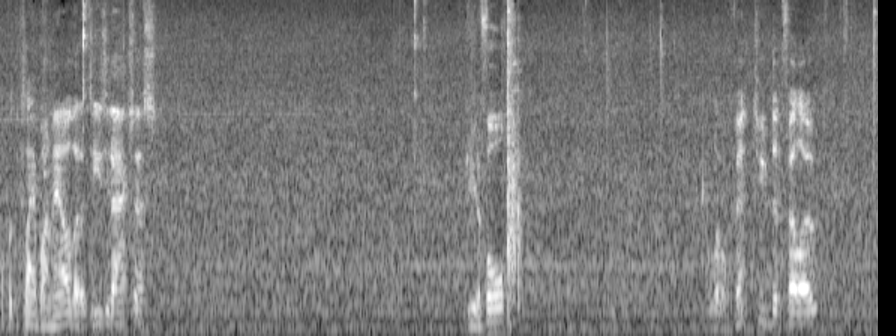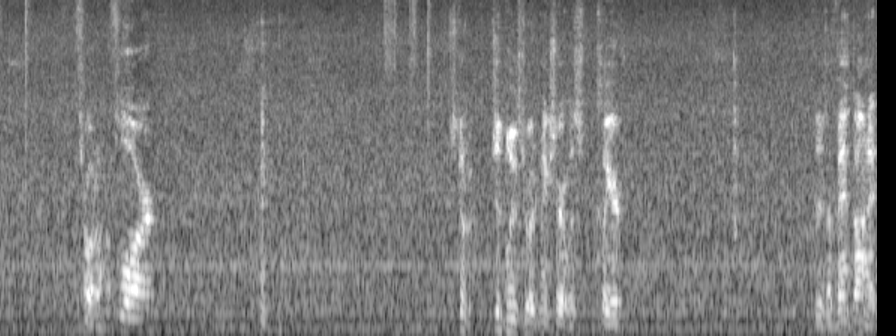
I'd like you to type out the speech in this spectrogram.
I'll put the clamp on now that it's easy to access. Beautiful. A little vent tube that fell out. Throw it on the floor. just gonna just blew through it make sure it was clear. There's a vent on it.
